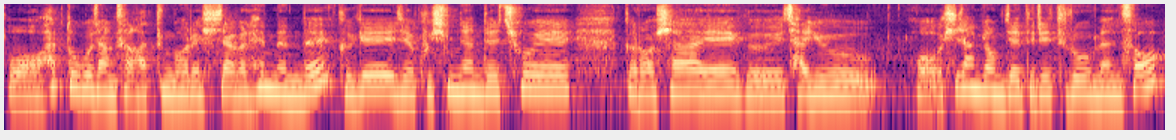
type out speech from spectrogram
뭐 핫도그 장사 같은 거를 시작을 했는데, 그게 이제 90년대 초에 그 러시아의 그 자유 뭐 시장 경제들이 들어오면서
